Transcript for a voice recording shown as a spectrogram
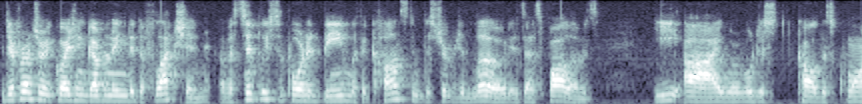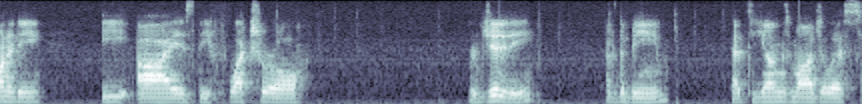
The differential equation governing the deflection of a simply supported beam with a constant distributed load is as follows. EI, where we'll just call this quantity, EI is the flexural rigidity of the beam. That's Young's modulus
